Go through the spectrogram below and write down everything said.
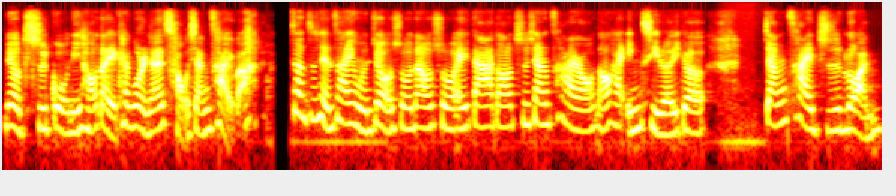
没有吃过，你好歹也看过人家在炒香菜吧？像之前蔡英文就有说到说，哎，大家都要吃香菜哦，然后还引起了一个香菜之乱。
